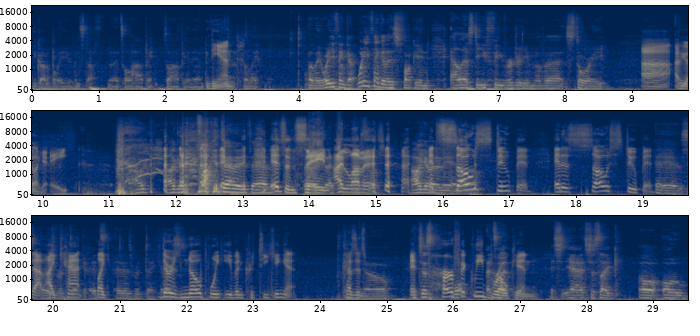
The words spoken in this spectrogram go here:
you gotta believe and stuff, and it's all happy. It's all happy in the end. The end. Lovely. Lovely. What do you think? Of, what do you think of this fucking LSD fever dream of a story? Uh, I'm gonna like an eight. I'll, I'll give it a fucking ten out of ten. It's insane. That's- I love that's it. I'll give it it's an so stupid. It is so stupid It is that it is I can't ridiculous. like. It's- It is ridiculous. There's no point even critiquing it because it's no. it's just- perfectly well, it's broken. It's yeah. It's just like oh oh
